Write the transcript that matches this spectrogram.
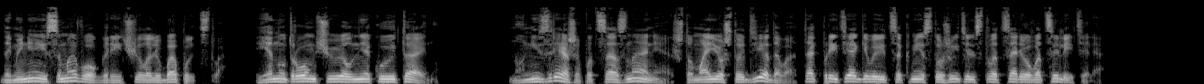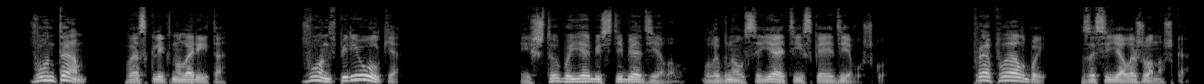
Да меня и самого горячило любопытство. Я нутром чуял некую тайну. Но не зря же подсознание, что мое, что дедово, так притягивается к месту жительства царева-целителя. «Вон там!» — воскликнула Рита. «Вон, в переулке!» «И что бы я без тебя делал?» — улыбнулся я, тиская девушку. «Пропал бы!» — засияла женушка.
